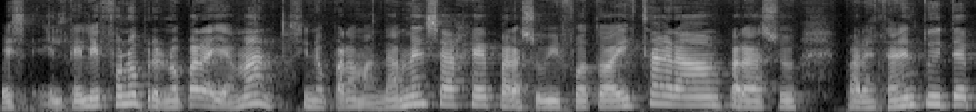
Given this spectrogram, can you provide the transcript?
es el teléfono, pero no para llamar, sino para mandar mensajes, para subir fotos a Instagram, para, estar en Twitter,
